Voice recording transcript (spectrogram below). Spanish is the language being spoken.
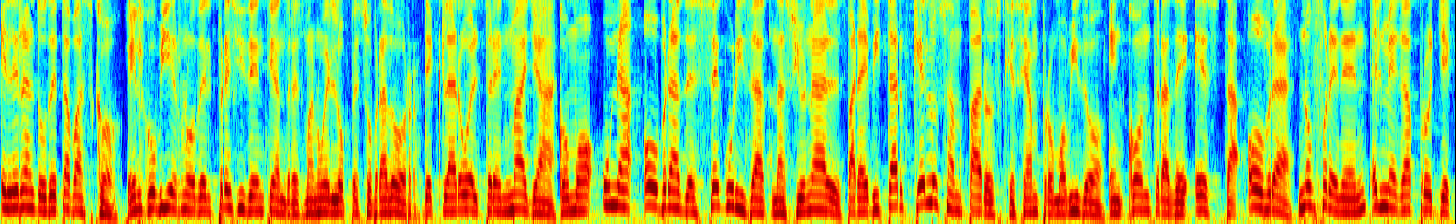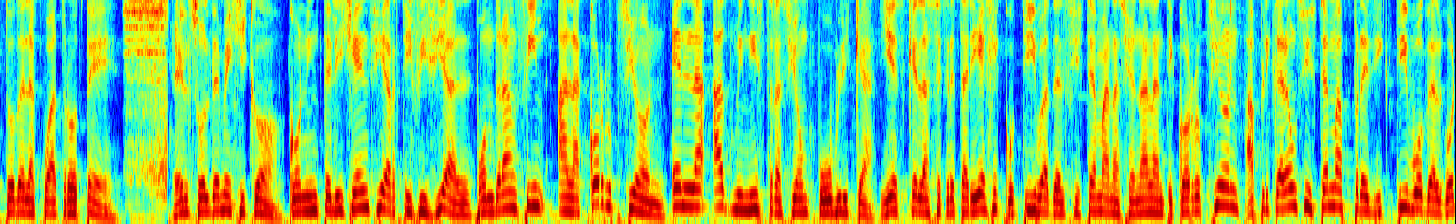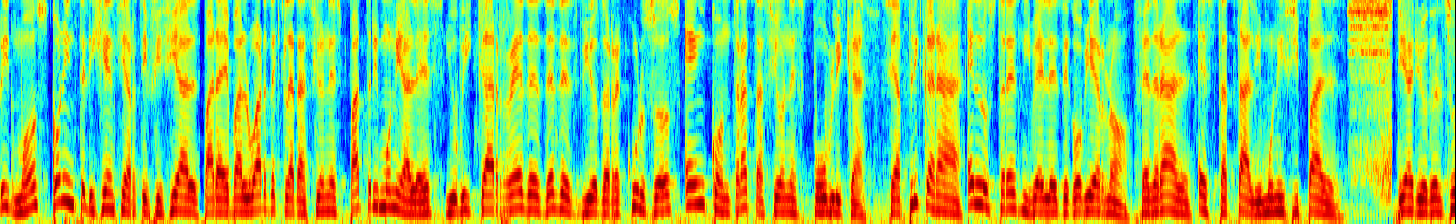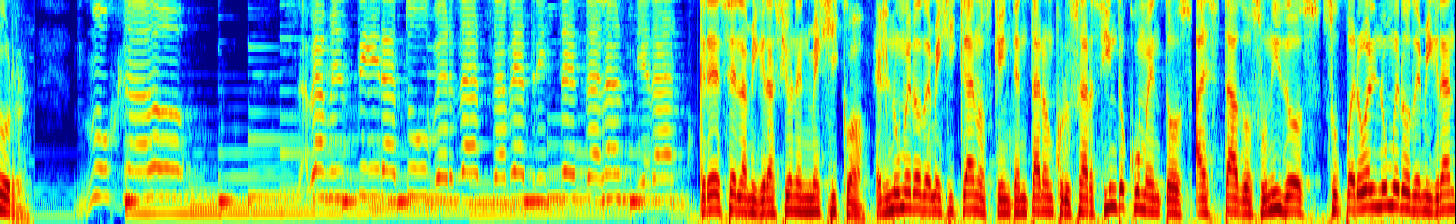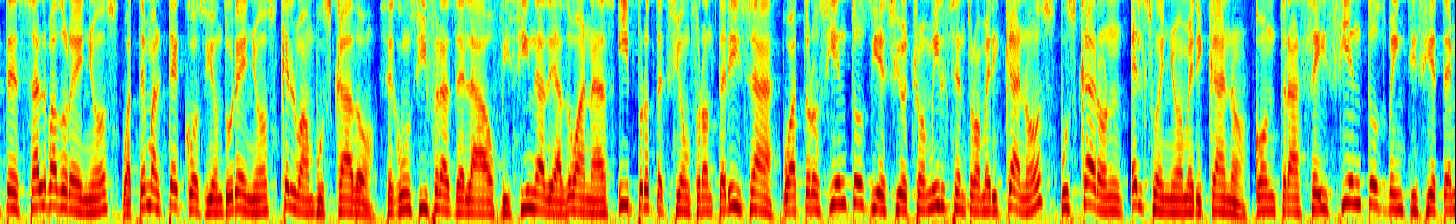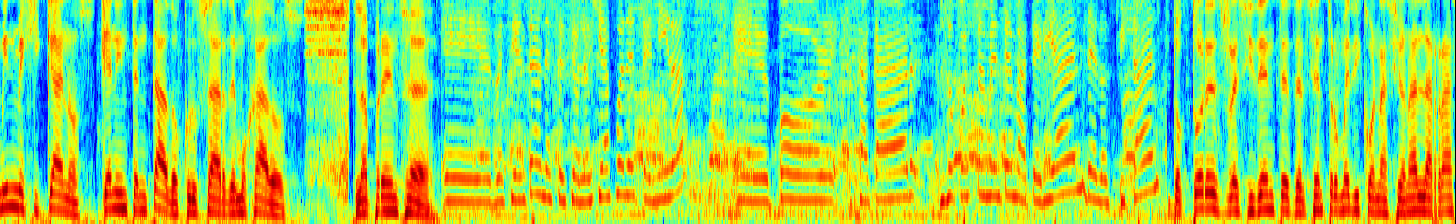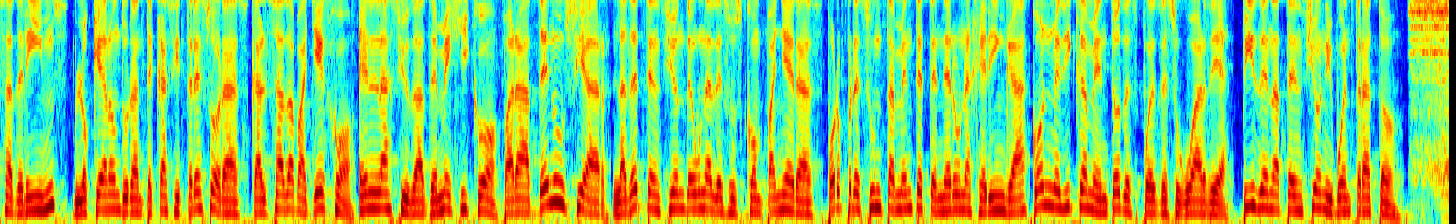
El Heraldo de Tabasco, el gobierno del presidente Andrés Manuel López Obrador declaró el tren Maya como una obra de seguridad nacional para evitar que los amparos que se han promovido en contra de esta obra no frenen el megaproyecto de la 4T. El Sol de México, con inteligencia artificial, pondrán fin a la corrupción en la administración pública. Y es que la Secretaría Ejecutiva del Sistema Nacional Anticorrupción aplicará un sistema predictivo de algoritmos con inteligencia artificial para evaluar declaraciones patrimoniales y ubicar redes de desvío de recursos en contrataciones públicas. Se aplicará en los tres niveles de gobierno, federal, estatal y municipal. Diario del Sur. Tu verdad, sabe a tristeza la ansiedad. Crece la migración en México. El número de mexicanos que intentaron cruzar sin documentos a Estados Unidos superó el número de migrantes salvadoreños, guatemaltecos y hondureños que lo han buscado. Según cifras de la Oficina de Aduanas y Protección Fronteriza, 418 mil centroamericanos buscaron el sueño americano, contra 627 mil mexicanos que han intentado cruzar de mojados. La prensa. Eh, residente de anestesiología fue detenida eh, por sacar supuestamente material del hospital. Doctores residentes del Centro Médico Nacional La Raza del IMSS bloquearon durante casi tres horas Calzada Vallejo en la Ciudad de México para denunciar la detención de una de sus compañeras por presuntamente tener una jeringa con medicamento después de su guardia. Piden atención y buen trato.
